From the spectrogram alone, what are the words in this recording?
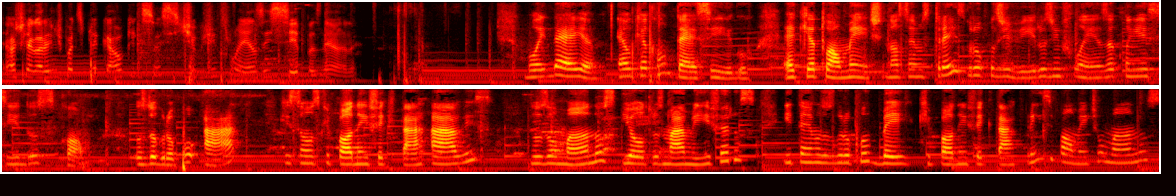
Eu acho que agora a gente pode explicar o que, são esses tipos de influenza e cepas, né, Ana? Boa ideia. É o que acontece, Igor. É que atualmente nós temos três grupos de vírus de influenza conhecidos como os do grupo A, que são os que podem infectar aves, nos humanos e outros mamíferos, e temos os grupos B, que podem infectar principalmente humanos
